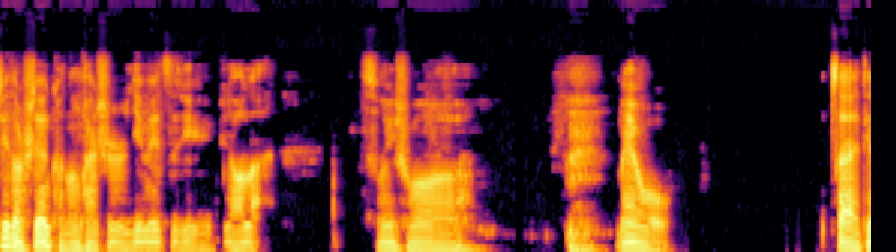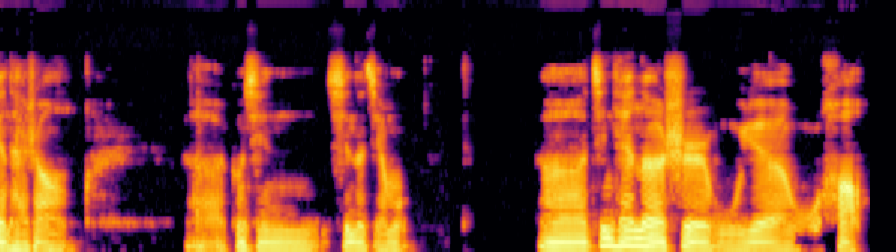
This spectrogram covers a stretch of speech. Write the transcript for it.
这段时间可能还是因为自己比较懒，所以说没有在电台上呃更新新的节目。呃，今天呢是五月五号，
